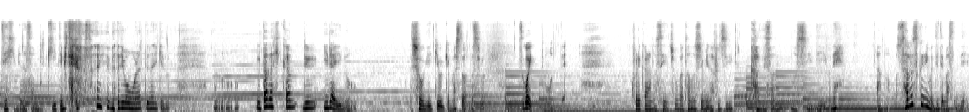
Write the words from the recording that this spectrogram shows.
是非皆さんも聞いてみてください。何ももらってないけど。あの宇多田ヒカル以来の衝撃を受けました私は。すごいと思って。これからの成長が楽しみな藤井風さんの CD をねあのサブスクにも出てますんで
